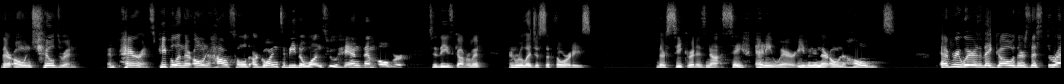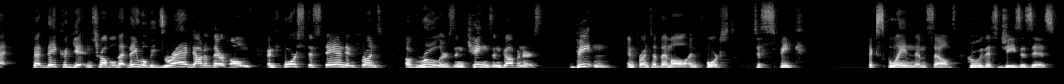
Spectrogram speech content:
their own children and parents, people in their own household, are going to be the ones who hand them over to these government and religious authorities. Their secret is not safe anywhere, even in their own homes. Everywhere that they go, there's this threat that they could get in trouble, that they will be dragged out of their homes and forced to stand in front of rulers and kings and governors, beaten in front of them all, and forced to speak, explain themselves who this Jesus is,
